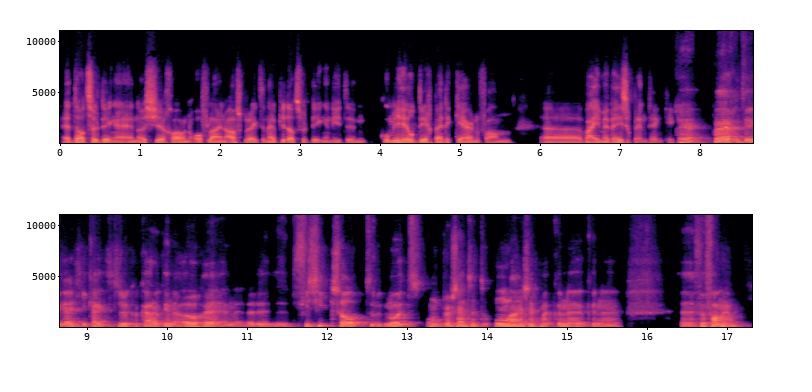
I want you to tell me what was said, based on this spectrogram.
en, dat soort dingen. En als je gewoon offline afspreekt, dan heb je dat soort dingen niet. En kom je heel dicht bij de kern van waar je mee bezig bent, denk ik. Ja, ja, goed, je kijkt natuurlijk elkaar ook in de ogen. En het fysiek zal natuurlijk nooit 100% het online zeg maar, kunnen, kunnen uh, vervangen.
